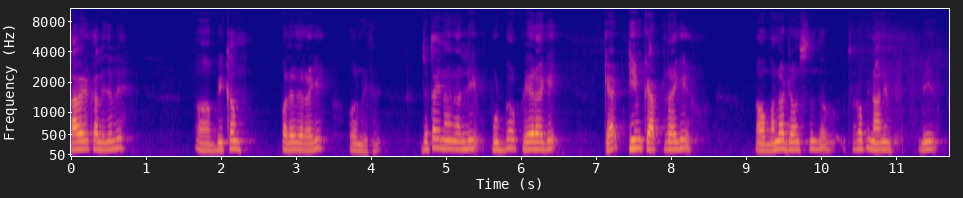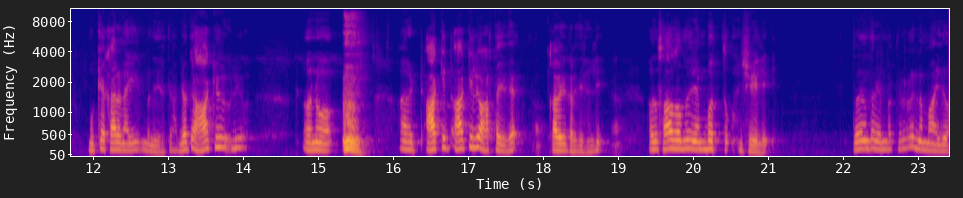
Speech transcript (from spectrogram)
ಕಾವೇರಿ ಕಾಲೇಜಲ್ಲಿ ಬಿ ಕಾಮ್ ಪದವೀಧರಾಗಿ ಹೊರಮಿದ್ದೇನೆ ಜೊತೆಗೆ ನಾನು ಅಲ್ಲಿ ಫುಟ್ಬಾಲ್ ಪ್ಲೇಯರಾಗಿ ಕ್ಯಾ ಟೀಮ್ ಕ್ಯಾಪ್ಟನ್ ಆಗಿ ನಾವು ಮನ್ನಾ ಜಾನ್ಸನ್ ಸ್ವರೂಪ ನಾನೇ ಮೇನ್ ಮುಖ್ಯ ಕಾರಣ ಆಗಿ ಬಂದಿರುತ್ತೆ ಜೊತೆ ಹಾಕಿಲಿಯೂ ನಾನು ಹಾಕಿ ಹಾಕಿಲಿಯೂ ಆಡ್ತಾಯಿದ್ದೆ ಕಾವೇರಿ ಕಾಲೇಜಿನಲ್ಲಿ. ಅದು ಸಾವಿರದ ಒಂಬೈನೂರ ಎಂಬತ್ತು ಇಶ್ವಿಯಲ್ಲಿ ತದನಂತರ ಎಂಬತ್ತರಲ್ಲಿ ನಮ್ಮ ಇದು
